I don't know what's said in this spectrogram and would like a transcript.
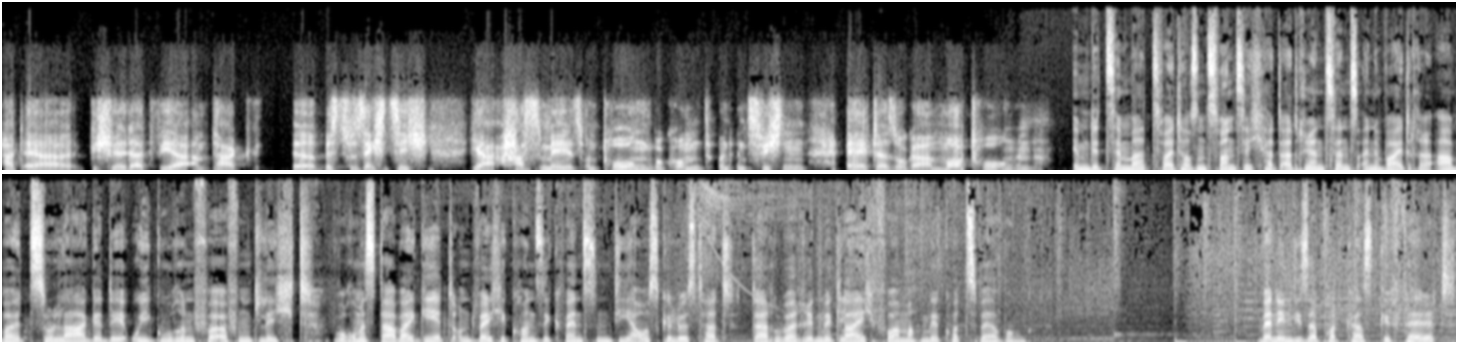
hat er geschildert, wie er am Tag äh, bis zu 60 ja, Hassmails und Drohungen bekommt und inzwischen erhält er sogar Morddrohungen. Im Dezember 2020 hat Adrian Zenz eine weitere Arbeit zur Lage der Uiguren veröffentlicht. Worum es dabei geht und welche Konsequenzen die ausgelöst hat, darüber reden wir gleich. Vorher machen wir kurz Werbung. Wenn Ihnen dieser Podcast gefällt,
